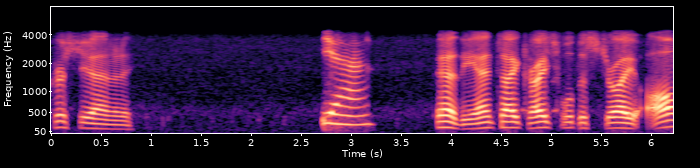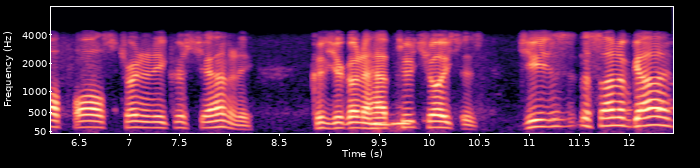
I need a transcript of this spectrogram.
Christianity. Yeah. Yeah, the Antichrist will destroy all false Trinity Christianity because you're going to have Mhm. two choices: Jesus is the Son of God,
